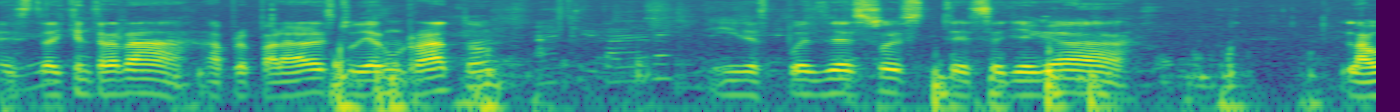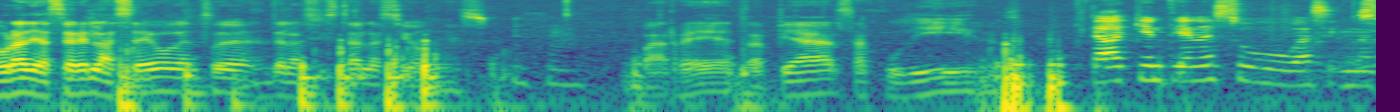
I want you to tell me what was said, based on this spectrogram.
este, hay que entrar a, a preparar, a estudiar un rato. Ah, qué padre. Y después de eso este, se llega la hora de hacer el aseo dentro de, de las instalaciones. Barrer, trapear, sacudir. Cada quien tiene su asignación.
